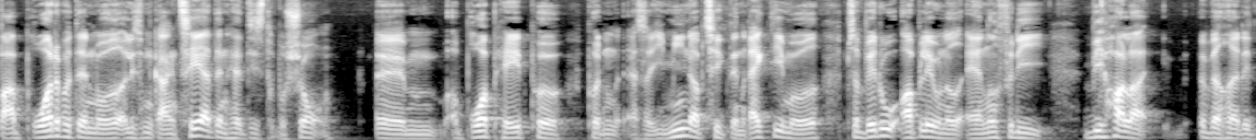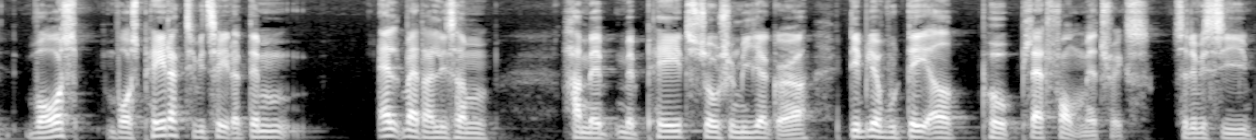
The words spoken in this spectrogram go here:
bare bruger det på den måde, og ligesom garanterer den her distribution, øhm, og bruger paid på, på den, altså i min optik den rigtige måde, så vil du opleve noget andet, fordi vi holder, hvad hedder det, vores, vores paid-aktiviteter, dem, alt hvad der ligesom har med, med paid social media at gøre, det bliver vurderet på platform metrics. Så det vil sige,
